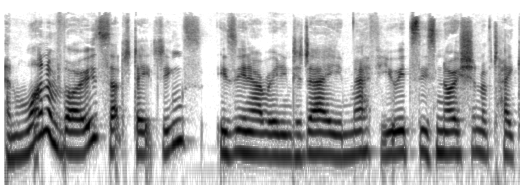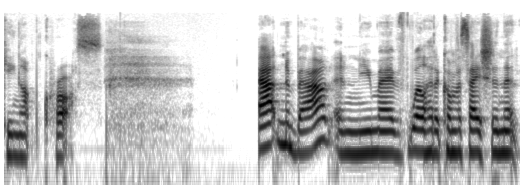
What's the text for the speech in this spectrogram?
And one of those such teachings is in our reading today in Matthew. It's this notion of taking up cross out and about, and you may have well had a conversation that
